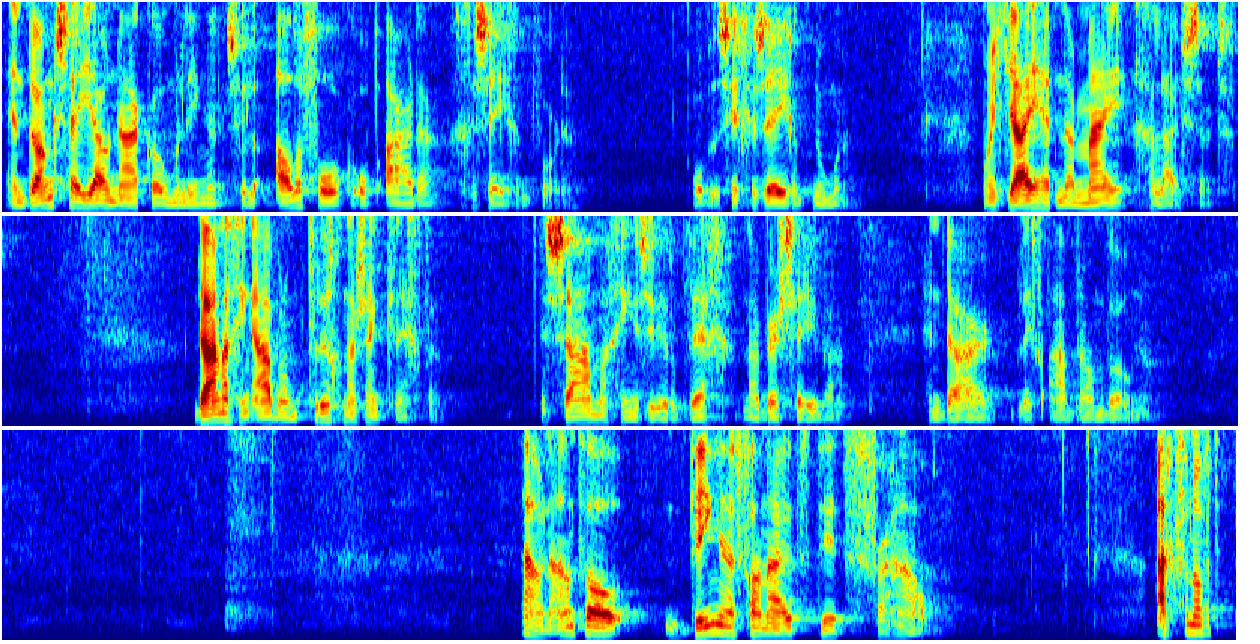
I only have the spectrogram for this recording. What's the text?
En dankzij jouw nakomelingen zullen alle volken op aarde gezegend worden. Op zich gezegend noemen. Want jij hebt naar mij geluisterd. Daarna ging Abraham terug naar zijn knechten. En samen gingen ze weer op weg naar Berseba. En daar bleef Abraham wonen. Nou, een aantal dingen vanuit dit verhaal. Eigenlijk vanaf het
